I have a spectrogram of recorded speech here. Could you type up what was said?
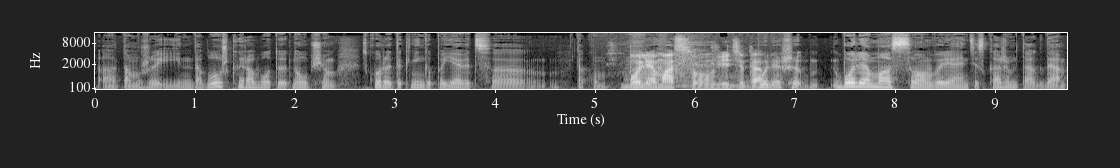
а, там уже и над обложкой работают, ну, в общем, скоро эта книга появится в таком... Более массовом виде, да. Более, более массовом варианте, скажем так, да.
